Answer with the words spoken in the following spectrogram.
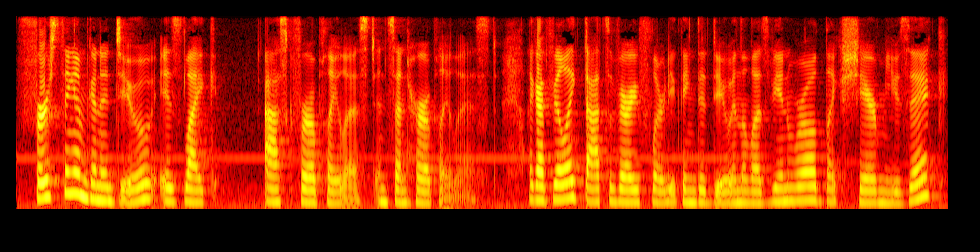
First thing I'm gonna do is like ask for a playlist and send her a playlist. Like I feel like that's a very flirty thing to do in the lesbian world, like share music.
